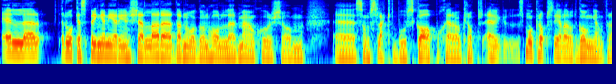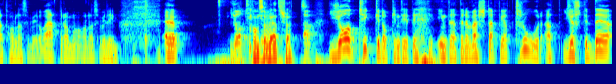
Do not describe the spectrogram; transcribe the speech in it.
eller råka springa ner i en källare där någon håller människor som, eh, som slaktboskap och skär av kropps, eh, små kroppsdelar åt gången för att hålla sig vid, och äta dem och hålla sig vid liv. Eh, tycker- Konserverat kött. Ja, jag tycker dock inte, att det- inte att det är det värsta, för jag tror att just i det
